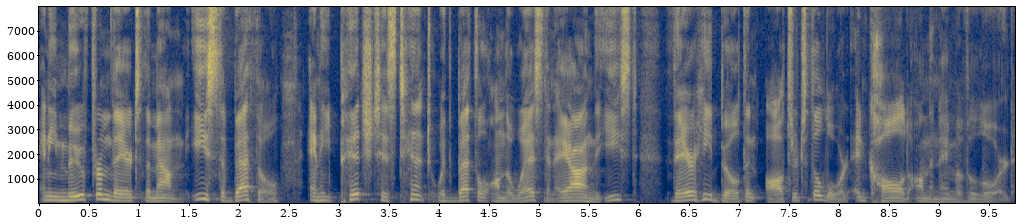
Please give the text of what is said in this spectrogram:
and he moved from there to the mountain east of Bethel, and he pitched his tent with Bethel on the west and Ai on the east. There he built an altar to the Lord and called on the name of the Lord.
